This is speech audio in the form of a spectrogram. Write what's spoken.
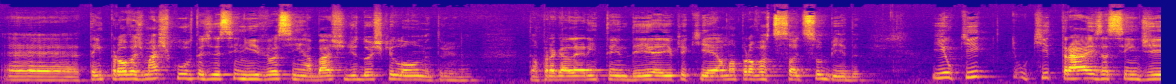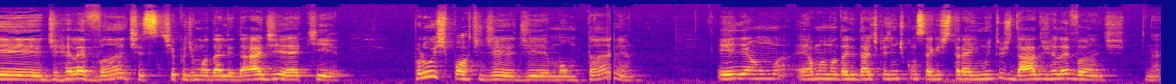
é, tem provas mais curtas desse nível, assim, abaixo de 2 km, né? Então para a galera entender aí o que, que é uma prova só de subida. E o que o que traz assim de, de relevante esse tipo de modalidade é que para o esporte de, de montanha ele é uma, é uma modalidade que a gente consegue extrair muitos dados relevantes, né?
